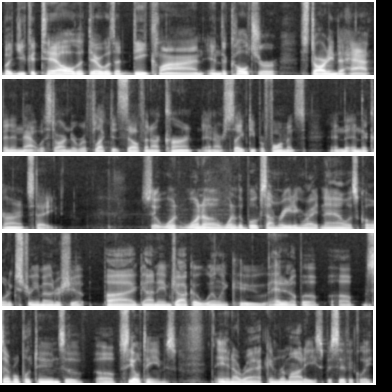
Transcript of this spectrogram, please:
but you could tell that there was a decline in the culture starting to happen, and that was starting to reflect itself in our current in our safety performance in the in the current state. So one one uh one of the books I'm reading right now is called Extreme Ownership by a guy named Jocko Willink, who headed up a, a several platoons of, of SEAL teams in Iraq and Ramadi specifically.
